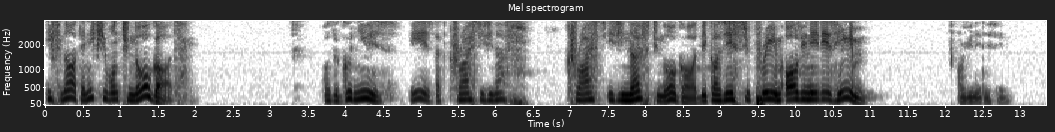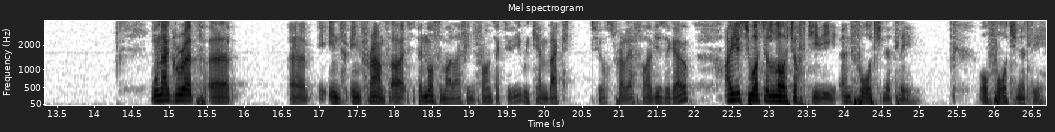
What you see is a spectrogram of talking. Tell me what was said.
If not, and if you want to know God, well, the good news is that Christ is enough. Christ is enough to know God because He is supreme. All you need is Him. All you need is Him. When I grew up uh, uh, in in France, I spent most of my life in France. Actually, we came back to Australia five years ago. I used to watch a lot of TV, unfortunately, or fortunately,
